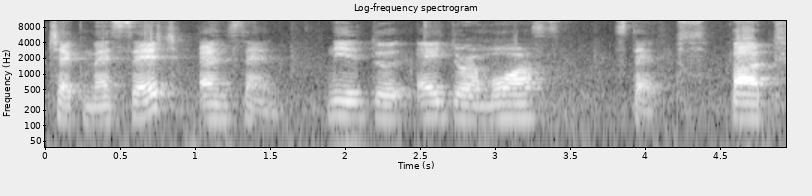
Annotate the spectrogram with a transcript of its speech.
check message and send. Need to eight or more steps, but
